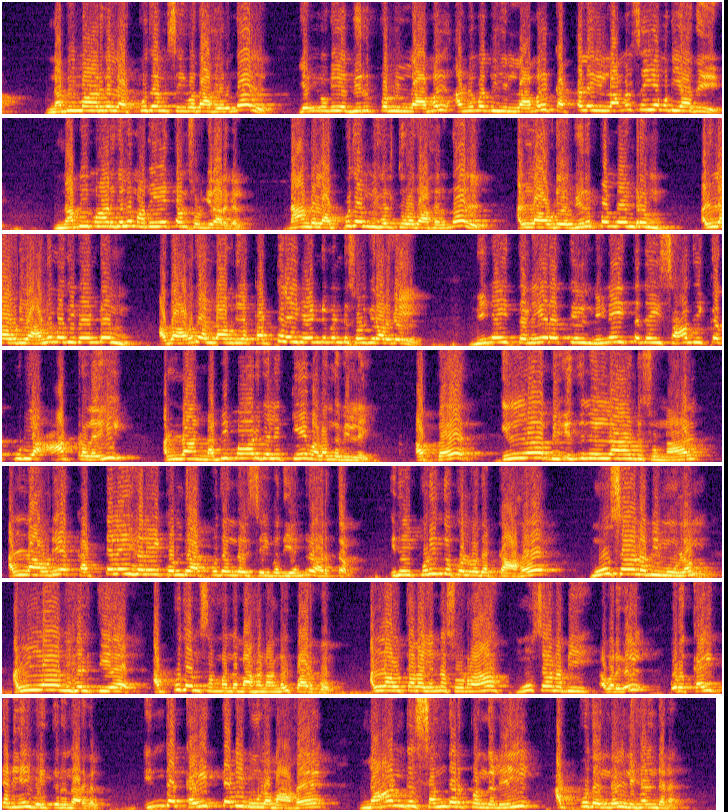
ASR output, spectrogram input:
நபிமார்கள் அற்புதம் செய்வதாக இருந்தால் என்னுடைய விருப்பம் இல்லாமல் அனுமதி இல்லாமல் கட்டளை இல்லாமல் செய்ய முடியாது. நபிமார்களும் அதையே தான் சொல்கிறார்கள். நாங்கள் அற்புதம் நிகழ்த்துவதாக இருந்தால் அல்லாவுடைய விருப்பம் வேண்டும் அல்லாவுடைய அனுமதி வேண்டும் அதாவது அல்லாவுடைய கட்டளை வேண்டும் என்று சொல்கிறார்கள். நினைத்த நேரத்தில் நினைத்ததை சாதிக்கக்கூடிய ஆற்றலை அல்லாஹ் நபிமார்களுக்கே வழங்கவில்லை. அப்ப இல்லா பிஇذنில்லா என்று சொன்னால் அல்லாஹ்வுடைய கட்டளைகளை கொண்டு அற்புதங்கள் செய்வது என்று அர்த்தம். இதை புரிந்து கொள்வதற்காக மூசா நபி மூலம் அல்லாஹ் நிகழ்த்திய அற்புதம் சம்பந்தமாக நாங்கள் பார்ப்போம். அல்லாஹ் தாலா என்ன சொல்றான்? மூசா நபி அவர்கள் ஒரு கைத்தடியை வைத்திருந்தார்கள். இந்த கைத்தடி மூலமாக நான்கு சந்தர்ப்பங்களில் அற்புதங்கள் நிகழ்ந்தன.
